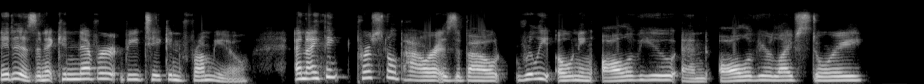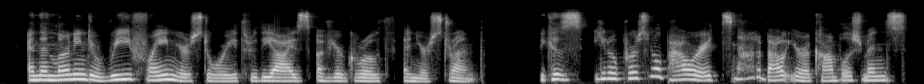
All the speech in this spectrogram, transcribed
It is, and it can never be taken from you. And I think personal power is about really owning all of you and all of your life story, and then learning to reframe your story through the eyes of your growth and your strength. Because, you know, personal power, it's not about your accomplishments.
